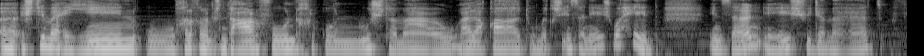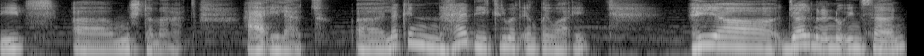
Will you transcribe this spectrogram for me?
اجتماعيين وخلقنا باش نتعارفوا نخلقوا مجتمع وعلاقات وما إنسان يعيش وحيد. إنسان يعيش في جماعات في آه، مجتمعات عائلات. آه، لكن هذه كلمة انطوائي هي جات من أنه إنسان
